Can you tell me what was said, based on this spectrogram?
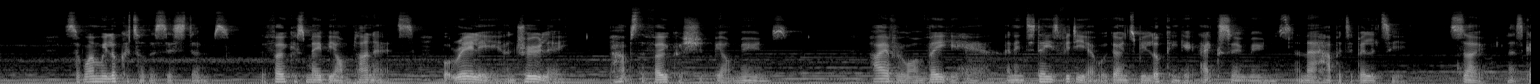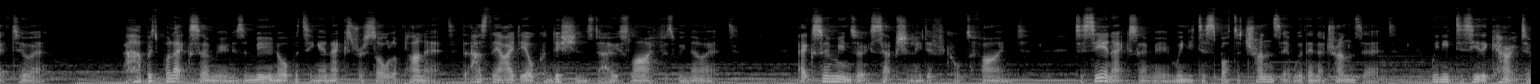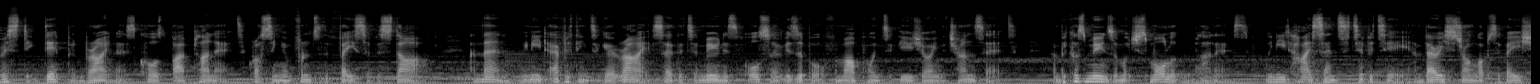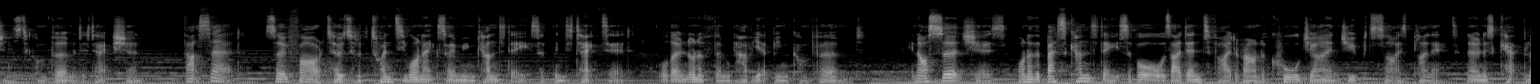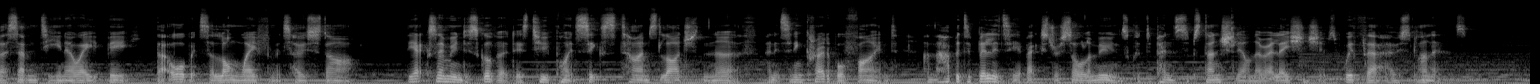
So when we look at other systems, the focus may be on planets, but really and truly, perhaps the focus should be on moons. Hi everyone, Vega here, and in today's video we're going to be looking at exomoons and their habitability. So, let's get to it. A habitable exomoon is a moon orbiting an extrasolar planet that has the ideal conditions to host life as we know it. Exomoons are exceptionally difficult to find. To see an exomoon, we need to spot a transit within a transit, we need to see the characteristic dip in brightness caused by a planet crossing in front of the face of a star, and then we need everything to go right so that a moon is also visible from our point of view during the transit. And because moons are much smaller than planets, we need high sensitivity and very strong observations to confirm a detection. That said, so far a total of 21 exomoon candidates have been detected, although none of them have yet been confirmed. In our searches, one of the best candidates of all was identified around a cool giant Jupiter-sized planet known as Kepler 1708b that orbits a long way from its host star. The exomoon discovered is 2.6 times larger than Earth, and it's an incredible find, and the habitability of extrasolar moons could depend substantially on their relationships with their host planets.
